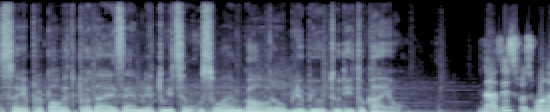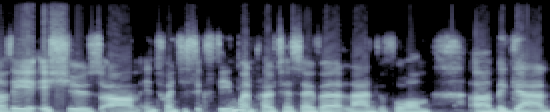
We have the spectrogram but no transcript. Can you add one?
saj je prepoved prodaje zemlje tujcem v svojem govoru obljubil tudi Tokajev. Now, this was one of the issues um, in 2016 when protests over land reform uh, began.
